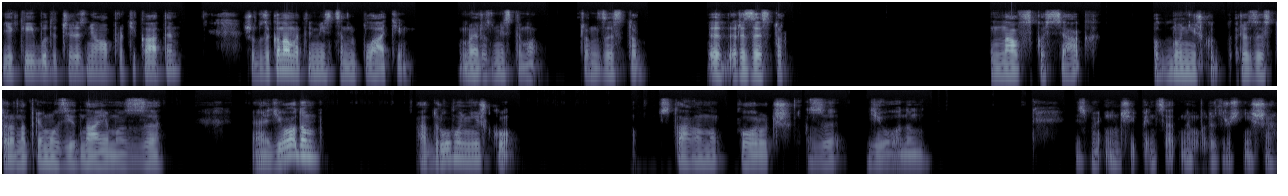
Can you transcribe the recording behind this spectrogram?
який буде через нього протікати. Щоб зекономити місце на платі, ми розмістимо транзистор, е, резистор навскосяк. Одну ніжку резистора напряму з'єднаємо з е, діодом, а другу ніжку ставимо поруч з діодом. Візьмемо інший пінцет, нам буде зручніше.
